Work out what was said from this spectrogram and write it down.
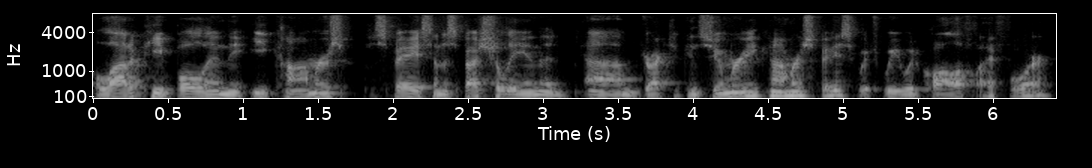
a lot of people in the e-commerce space and especially in the um, direct-to-consumer e-commerce space, which we would qualify for.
